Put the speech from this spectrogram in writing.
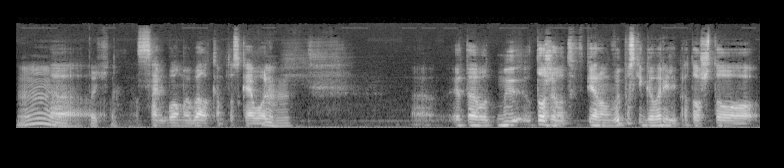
А, э, точно. С альбома Welcome to Skywalker. Ага. Э, это вот мы тоже вот в первом выпуске говорили про то, что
